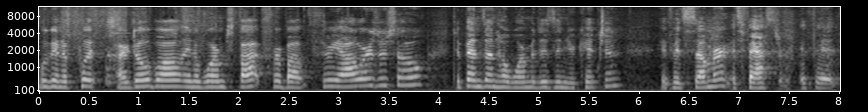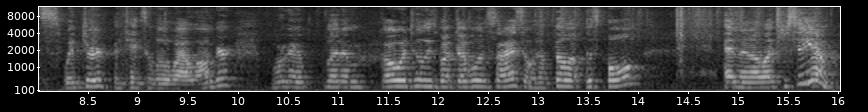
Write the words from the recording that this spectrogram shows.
We're going to put our dough ball in a warm spot for about three hours or so. Depends on how warm it is in your kitchen. If it's summer, it's faster. If it's winter, it takes a little while longer. We're going to let him go until he's about double in size. So he'll fill up this bowl and then I'll let you see him.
